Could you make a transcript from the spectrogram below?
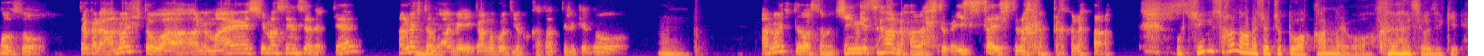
そうそう。だからあの人は、あの前島先生だっけ？あの人もアメリカのことよく語ってるけど、うん。あの人はそのチンギス・ハンの話とか一切してなかったから、僕チンギス・ハンの話はちょっと分かんないわ、正直。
